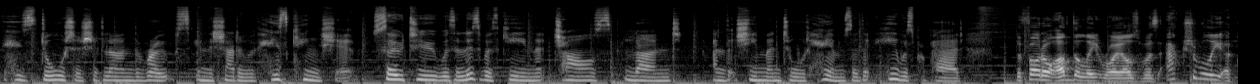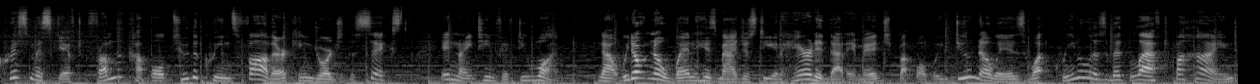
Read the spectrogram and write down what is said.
his daughter should learn the ropes in the shadow of his kingship, so too was Elizabeth keen that Charles learned and that she mentored him so that he was prepared. The photo of the late royals was actually a Christmas gift from the couple to the Queen's father, King George VI, in 1951. Now, we don't know when His Majesty inherited that image, but what we do know is what Queen Elizabeth left behind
